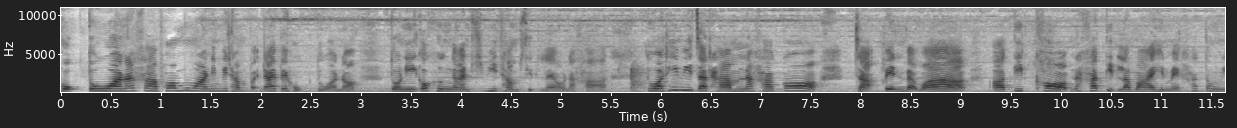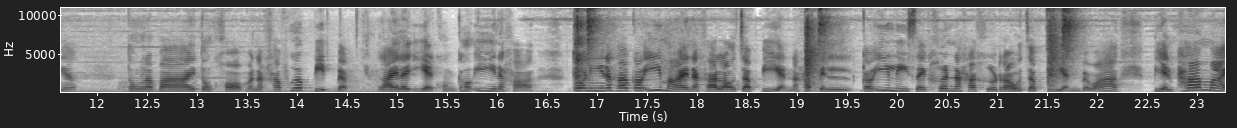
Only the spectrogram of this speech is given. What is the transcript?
16 ตัวนะคะเพราะเมื่อวานนี้บีทำไปได้ไป 6 ตัวเนาะตัวนี้ก็คืองานที่บีทำเสร็จแล้วนะคะ ตัวที่บีจะทำนะคะก็จะเป็นแบบว่าเอ่อติดขอบนะคะ ติดระบายเห็นไหมคะตรงเนี้ย ตรงระบายตรงขอบมันนะคะ เพื่อปิดแบบรายละเอียดของเก้าอี้นะคะ ตัวนี้นะคะเก้าอี้ไม้นะคะ เราจะเปลี่ยนนะคะเป็นเก้าอี้รีไซเคิลนะคะ คือเราจะเปลี่ยนแบบว่าเปลี่ยนผ้าใหม่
